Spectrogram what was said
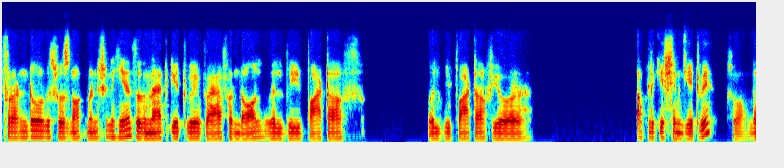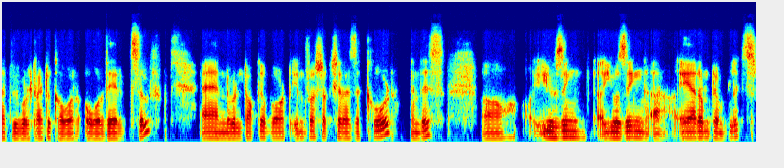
front door, which was not mentioned here. So the NAT gateway, WAF, and all will be part of will be part of your application gateway. So that we will try to cover over there itself. And we'll talk about infrastructure as a code in this uh, using uh, using uh, ARM templates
